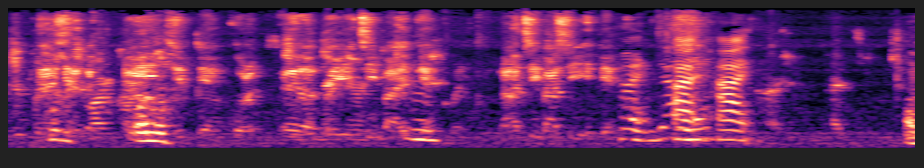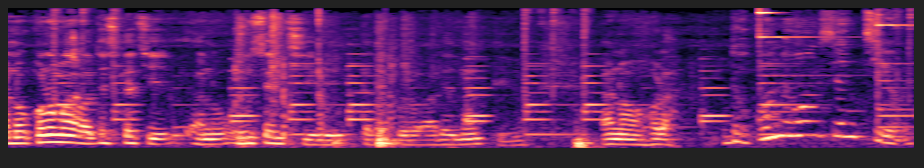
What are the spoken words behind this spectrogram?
40分で始まるから。あのはいじゃあね、はいはいはい。あのこの前私たちあの温泉地で行ったところあれなんていうの？あのほらどこの温泉地よいっ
